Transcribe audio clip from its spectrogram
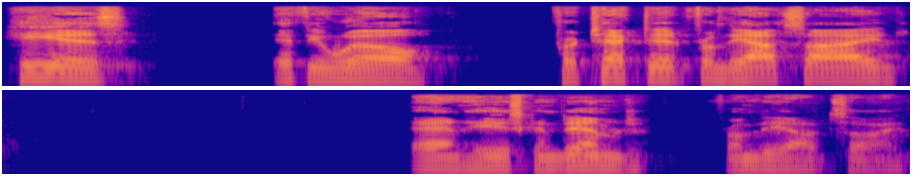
he is, if you will, protected from the outside, and he is condemned from the outside.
